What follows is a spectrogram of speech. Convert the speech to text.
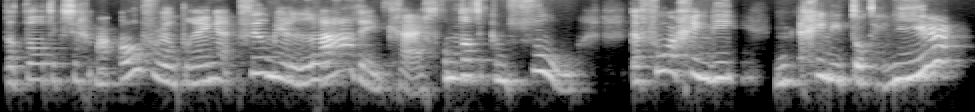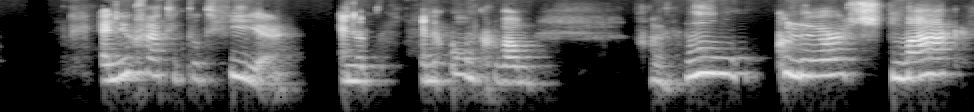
dat wat ik zeg maar over wil brengen veel meer lading krijgt. Omdat ik hem voel. Daarvoor ging die, ging die tot hier. En nu gaat hij tot hier. En, dat, en er komt gewoon gevoel, kleur, smaak.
